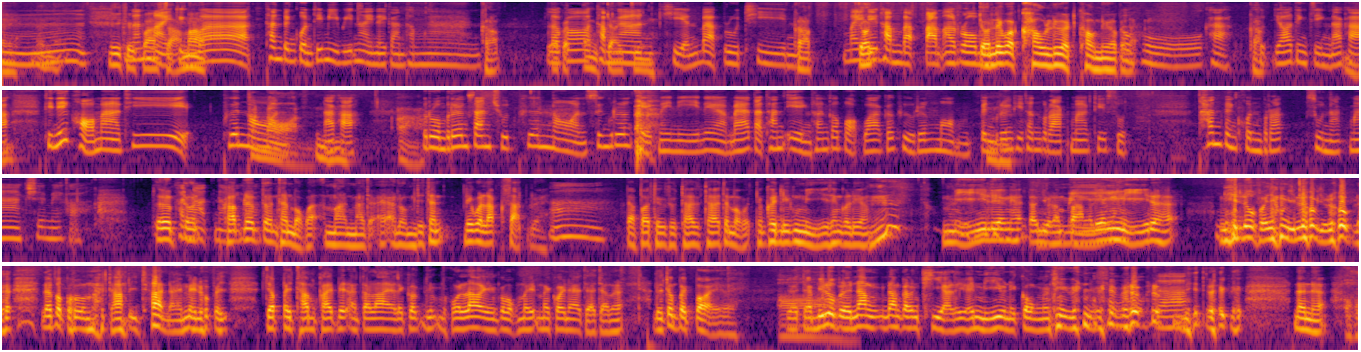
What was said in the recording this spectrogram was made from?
นี่คือความสามารถว่าท่านเป็นคนที่มีวินัยในการทำงานครับ แล้วก็ทำงานเขียนแบบรูทีนครับไม่ได้ทำแบบตามอารมณ์ จนเรียกว่าเข้าเลือดเข้าเนื้อไปโอ้โหค่ะ สุดยอดจริง ๆนะคะ ทีนี้ขอมาที่เพื่อนนอนนะคะ รวมเรื่องสั้นชุดเพื่อนนอน ซึ่งเรื่องเอกในนี้เนี่ยแม้แต่ท่านเองท่านก็บอกว่าก็คือเรื่องมอม เป็นเรื่องที่ท่านรักมากที่สุด ท่านเป็นคนรักสุนัขมากใช่ไหมคะเริ่มต้นครับเริ่มต้นท่านบอกว่ามันมาจากอารมณ์ที่ท่านเรียกว่ารักสัตว์เลยแต่พอถึงสุดท้ายสุดท้ายท่านบอกว่าท่านเคยเลี้ยงหมีท่านก็เลี้ยงหมีเลี้ยงฮะตอนอยู่ลำปางเลี้ยงหมีด้วยฮะ มีรูปผมยังมีรูปอยู่รูปเลย แล้วปรากฏว่ามาทำอีกท่าไหน ไม่รู้ไป จะไปทำใครเป็นอันตรายอะไรก็คนเล่าเองก็บอกไม่ไม่ค่อยแน่ใจจำไม่เลยต้องไปปล่อยเลยแต่มีรูปเลยนั่งนั่งกำลังเขี่ยอะไรไอ้หมีอยู่ในกรงนั่นอยู่มีตัวเล็กๆนั่นนะโอ้โห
